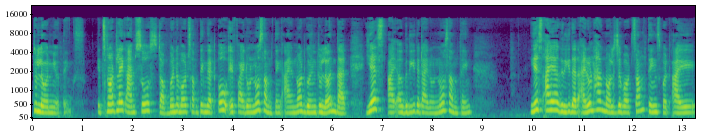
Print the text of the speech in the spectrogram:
to learn new things it's not like i'm so stubborn about something that oh if i don't know something i am not going to learn that. Yes i agree that i don't know something. Yes i agree that i don't have knowledge about some things but i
